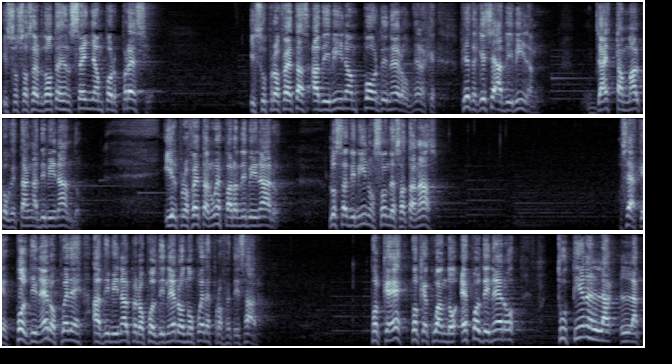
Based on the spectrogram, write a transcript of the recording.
Y sus sacerdotes enseñan por precio. Y sus profetas adivinan por dinero. Mira que, fíjate que se adivinan. Ya están mal porque están adivinando. Y el profeta no es para adivinar. Los adivinos son de Satanás. O sea que por dinero puedes adivinar, pero por dinero no puedes profetizar. ¿Por qué? Porque cuando es por dinero, tú tienes la,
